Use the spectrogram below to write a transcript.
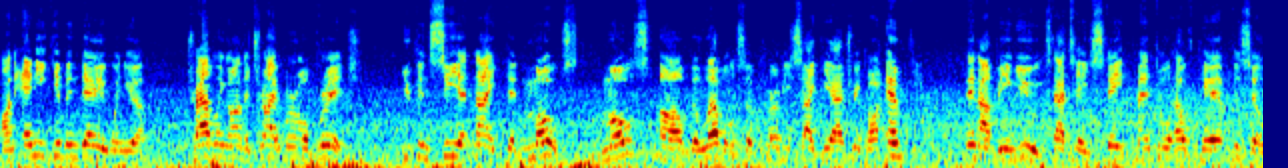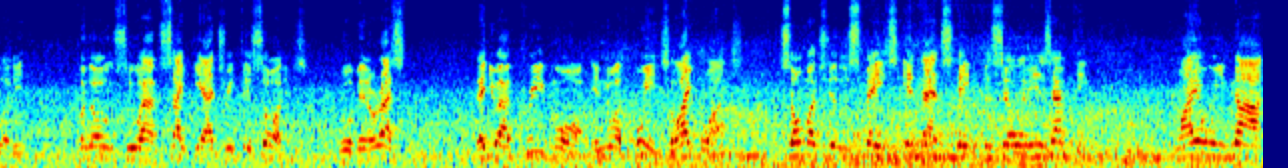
On any given day when you're traveling on the Triborough Bridge, you can see at night that most, most of the levels of Kirby Psychiatric are empty. They're not being used. That's a state mental health care facility for those who have psychiatric disorders, who have been arrested. Then you have Creedmoor in North Queens, likewise. So much of the space in that state facility is empty. Why are we not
